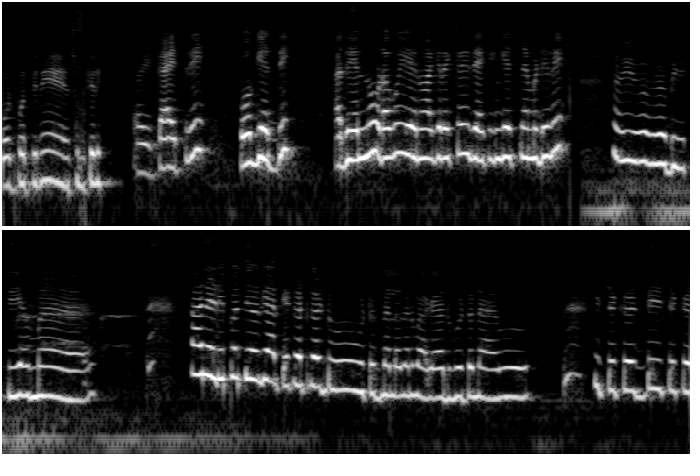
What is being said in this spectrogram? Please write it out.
ಓಟ್ ಬರ್ತೀನಿ ಸುಮ್ಕಿರಿ ಗಾಯತ್ರಿ ಹೋಗಿ ಎದ್ದಿ. ಅದೇನು ನೋಡವು ಏನು ಆಗಿರಕ್ಕೆ ಹಿಂಗೆ ಯತ್ನೆ ಮಾಡಿರಿ? ಅಯ್ಯೋ ಬೀಗ್ತಿ ಅಮ್ಮ ಆ ನಡಿಪತಿ ಅವ್ರಿಗೆ ಅರ್ಕೆ ಕಟ್ಕೊಂಡು ಊಟದ್ನಲ್ಲ ನನ್ನ ಮಗ ಅಂದ್ಬಿಟ್ಟು ನಾವು. ಈಚೆ ಕಡ್ಡಿ ಈಚೆ ಕೈ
